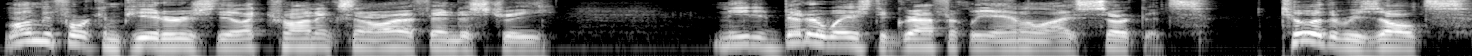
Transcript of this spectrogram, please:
Long before computers, the electronics and RF industry needed better ways to graphically analyze circuits. Two of the results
